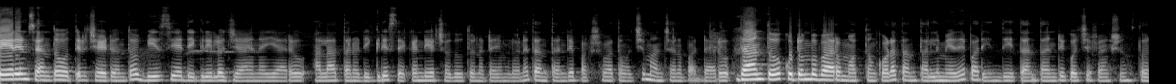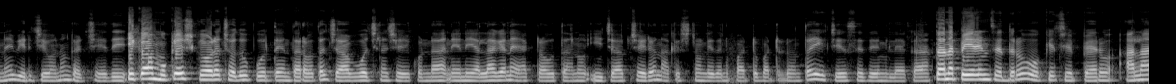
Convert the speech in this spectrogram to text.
పేరెంట్స్ ఎంతో ఒత్తిడి చేయడంతో బీసీఏ డిగ్రీలో జాయిన్ అయ్యారు. అలా తను డిగ్రీ సెకండ్ ఇయర్ చదువుతున్న టైంలోనే తన తండ్రి పక్షపాతం వచ్చి మంచాన పడ్డారు. దాంతో కుటుంబ భారం మొత్తం కూడా తన తల్లి మీదే పడింది. తన తండ్రికి వచ్చే ఫంక్షన్స్ తోనే వీరి జీవనం గడిచేది. ఇక ముఖేష్ గౌడ చదువు పూర్తయిన తర్వాత జాబ్ వచ్చినా చేయకుండా నేను ఎలాగైనా యాక్టర్ అవుతాను. ఈ జాబ్ చేయడం నాకు ఇష్టం లేదని పట్టుబట్టడంతో ఇక చేసేదేమి లేక తన పేరెంట్స్ ఇద్దరు ఓకే చెప్పారు. అలా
